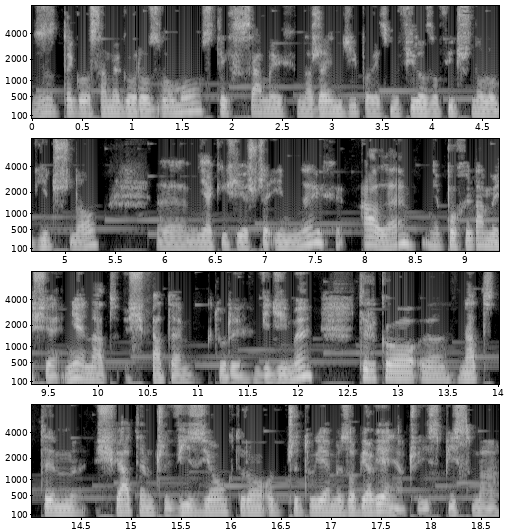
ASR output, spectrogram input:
z tego samego rozumu, z tych samych narzędzi, powiedzmy filozoficzno-logiczno, jakichś jeszcze innych, ale pochylamy się nie nad światem, który widzimy, tylko e, nad tym światem czy wizją, którą odczytujemy z objawienia, czyli z pisma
